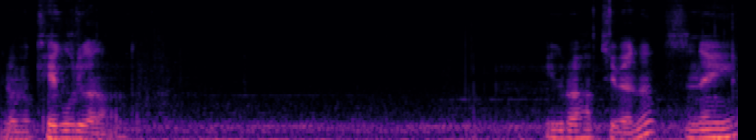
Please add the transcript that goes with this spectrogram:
이러면 개구리가 나온다. 이거를 합치면은 스네일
